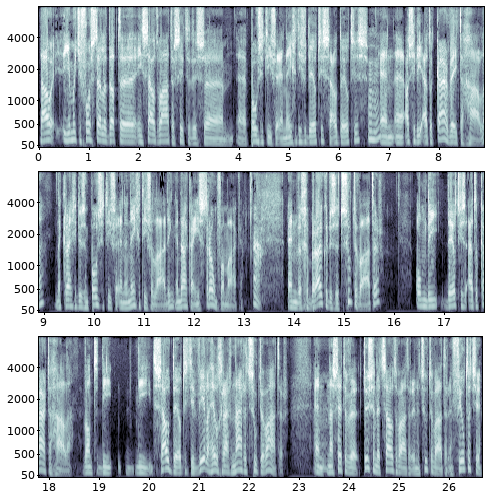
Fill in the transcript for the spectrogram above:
Nou, je moet je voorstellen dat uh, in zout water zitten dus uh, uh, positieve en negatieve deeltjes, zoutdeeltjes. Mm -hmm. En als je die uit elkaar weet te halen, dan krijg je dus een positieve en een negatieve lading. En daar kan je stroom van maken. Ah. En we gebruiken dus het zoete water om die deeltjes uit elkaar te halen. Want die, die zoutdeeltjes die willen heel graag naar het zoete water. En dan zetten we tussen het zoute water en het zoete water een filtertje...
